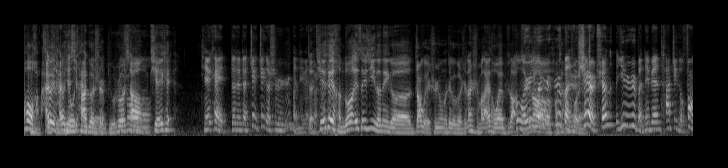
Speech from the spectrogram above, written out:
后还有还有一些奇葩格式，比如说像 TAK，TAK，对对对，这这个是日本那边对比较常 TAK 很多 ACG 的那个抓鬼是用的这个格式，但是什么来头我也不知道。不，我是因为日日本 share 圈子，一日本那边它这个放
